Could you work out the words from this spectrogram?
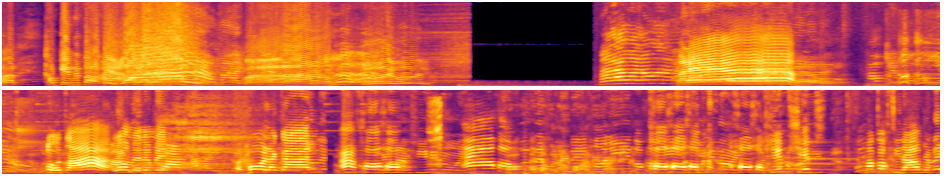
ว่าเข้าเกมกันต่อสิรออล่ามาเฮ้ยเฮ้ยมาแล้วมาแล้วมาแล้วเออจ้าเริ่มเลยเริ่มเลยขอโทษละกันอะคอคอชี้ให้อยอขอขคอคอรี่หน่อยคอคอคอขอชิปชิปมะกอกสีดำอยากได้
